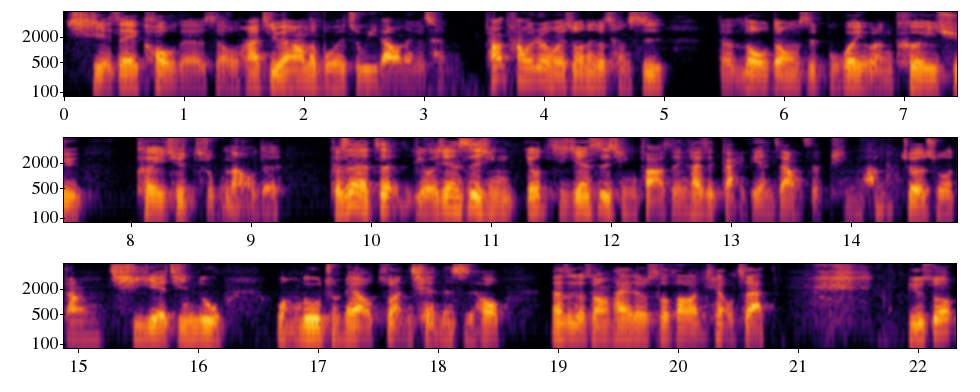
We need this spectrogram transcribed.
写这些 code 的时候，他基本上都不会注意到那个城，他他会认为说那个城市的漏洞是不会有人刻意去刻意去阻挠的。可是呢，这有一件事情，有几件事情发生，开始改变这样子的平衡，就是说，当企业进入网络准备要赚钱的时候，那这个状态就受到了挑战。比如说，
